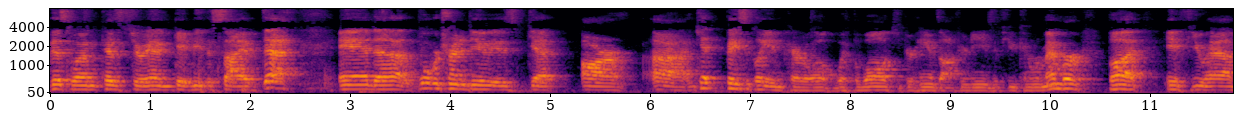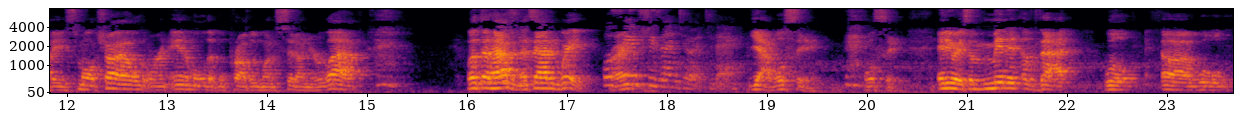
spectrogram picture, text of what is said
this one because JoAnn gave me the sigh of death. And uh, what we're trying to do is get our uh, get basically in parallel with the wall. Keep your hands off your knees if you can remember. But if you have a small child or an animal that will probably want to sit on your lap, let that happen. That's added weight, We'll right? see if she's into it today. Yeah, we'll see. We'll see. Anyways, a minute of that will uh, will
